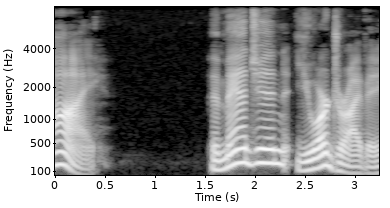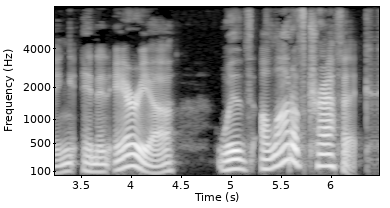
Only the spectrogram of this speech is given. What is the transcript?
high. Imagine you are driving in an area with a lot of traffic.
